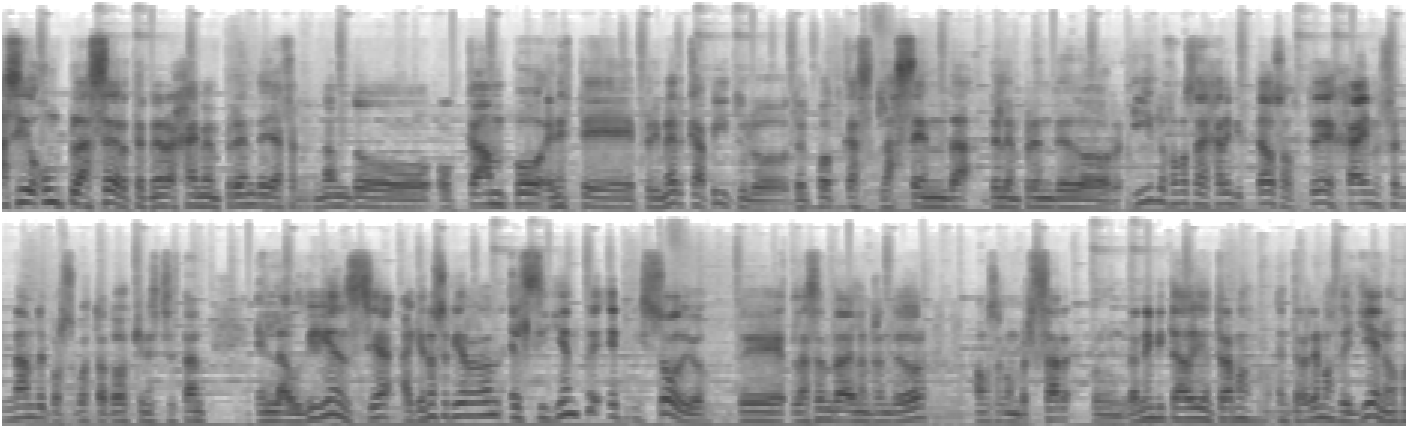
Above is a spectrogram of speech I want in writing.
Ha sido un placer tener a Jaime Emprende y a Fernando Ocampo en este primer capítulo del podcast La Senda del Emprendedor. Y los vamos a dejar invitados a ustedes, Jaime, Fernando, y por supuesto a todos quienes están en la audiencia, a que no se pierdan el siguiente episodio de La Senda del Emprendedor. Vamos a conversar con un gran invitado y entramos, entraremos de lleno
